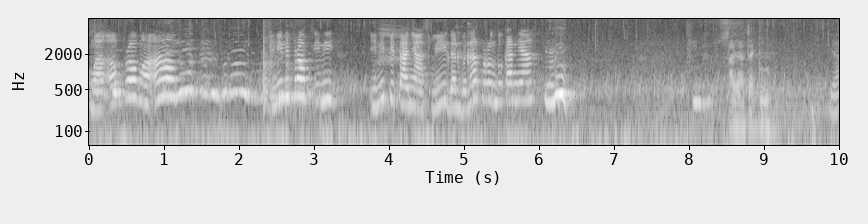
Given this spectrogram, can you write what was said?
Maaf, Prof. Maaf. Ini nih, Prof. Ini ini pitanya asli dan benar peruntukannya. Saya cek dulu. Ya.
